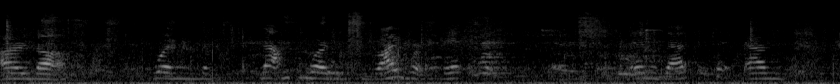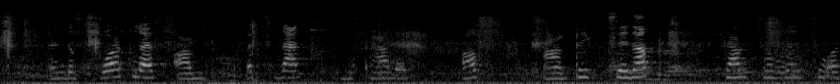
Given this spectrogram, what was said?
are the when the, that's where the driver sits, and, and that's and and the forklift um picks that the pallet up and picks it up, transfers it to a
